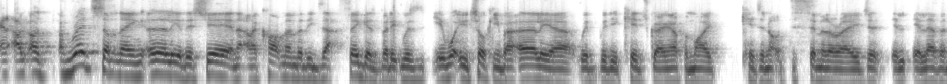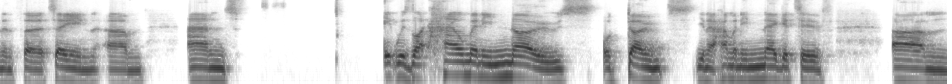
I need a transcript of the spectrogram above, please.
and I, I, read something earlier this year, and I can't remember the exact figures, but it was what you were talking about earlier with, with your kids growing up, and my kids are not dissimilar age at 11 and 13. Um, and it was like how many no's or don'ts, you know, how many negative um,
